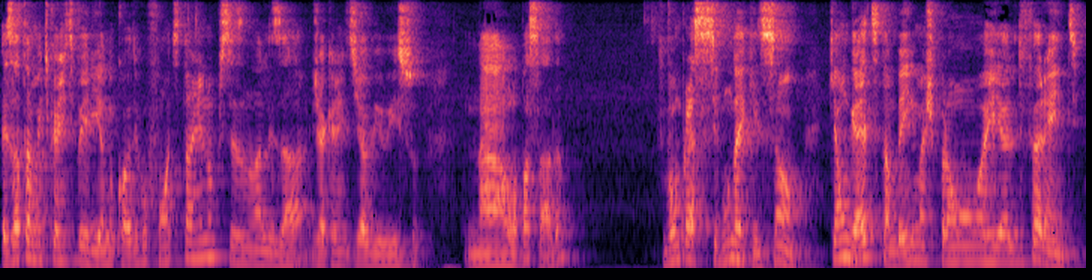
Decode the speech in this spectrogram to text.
exatamente o que a gente veria no código fonte, então a gente não precisa analisar, já que a gente já viu isso na aula passada. Vamos para essa segunda requisição, que é um get também, mas para um URL diferente,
